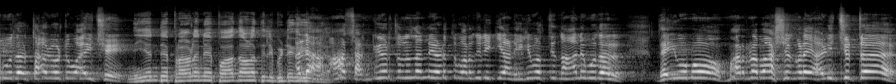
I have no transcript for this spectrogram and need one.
മുതൽ താഴോട്ട് വായിച്ചേ. നീ എന്റെ പ്രാണനെ പാതാളത്തിൽ വിടുകയില്ല. ആ സങ്കീർത്തനം തന്നെ എടുത്തു പറഞ്ഞിരിക്കുകയാണ്. ഇരുപത്തിനാല് മുതൽ ദൈവമോ മരണഭാഷങ്ങളെ അഴിച്ചിട്ട്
